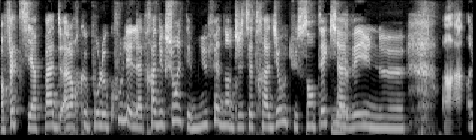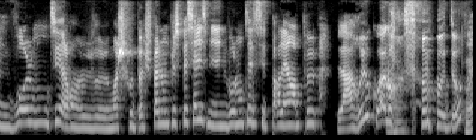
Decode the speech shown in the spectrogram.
En fait, il y a pas de. Alors que pour le coup, les- la traduction était mieux faite dans Jet Set Radio où tu sentais qu'il y Ouais. avait une un- une volonté. Alors je- moi, je suis pas, je suis pas non plus spécialiste, mais il y a une volonté d'essayer de parler un peu la rue, quoi, grosso modo. Ouais.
